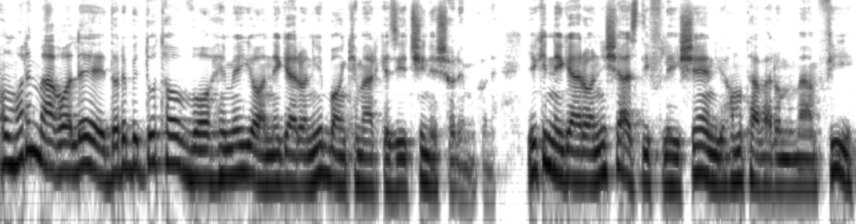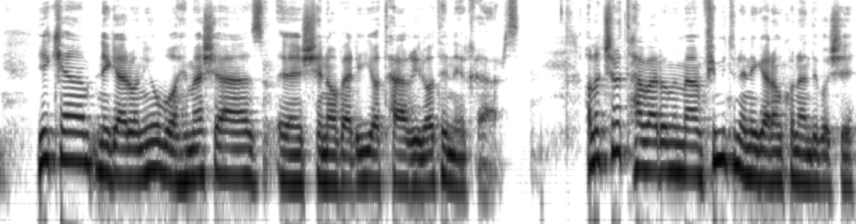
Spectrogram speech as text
عنوان مقاله داره به دو تا واهمه یا نگرانی بانک مرکزی چین اشاره می‌کنه. یکی نگرانیش از deflation یا همون تورم منفی یکی هم نگرانی و واهمش از شناوری یا تغییرات نرخ ارز. حالا چرا تورم منفی می‌تونه نگران کننده باشه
